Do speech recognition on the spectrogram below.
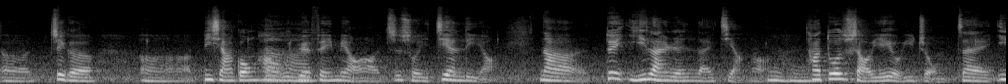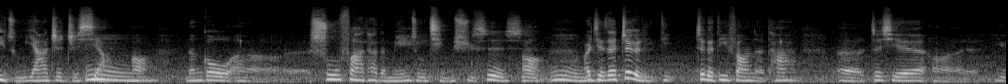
呃，这个呃碧霞宫哈、嗯、岳飞庙啊，之所以建立啊，那对宜兰人来讲啊，嗯，他多少也有一种在异族压制之下、嗯、啊。能够呃抒发他的民族情绪是是啊，嗯，而且在这个里地这个地方呢，他呃这些呃有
